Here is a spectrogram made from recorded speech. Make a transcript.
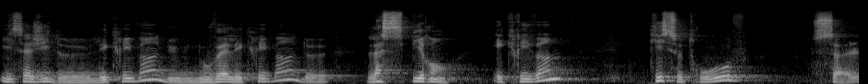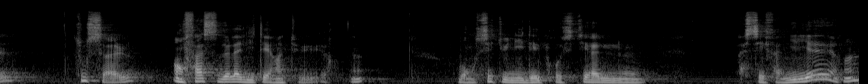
Il s'agit de l'écrivain, du nouvel écrivain, de l'aspirant écrivain qui se trouve seul, tout seul, en face de la littérature. Hein. Bon, c'est une idée proustienne assez familière, hein,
